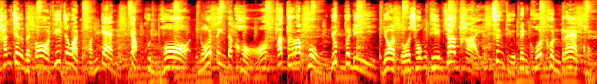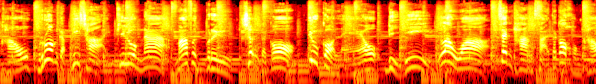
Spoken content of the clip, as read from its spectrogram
ชั้นเชิงตะก้อที่จังหวัดขอนแก่น กับคุณพ่อ โนตินตะขอ พัทรพงศ์ยุพดี ยอดตัวชงทีมชาติไทย ซึ่งถือเป็นโค้ชคนแรกของเขา ร่วมกับพี่ชายที่ล่วงหน้ามาฝึกปรือ เชิงตะก้ออยู่ก่อนแล้ว ดีดีเล่าว่าเส้นทางสายตะก้อของเขา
